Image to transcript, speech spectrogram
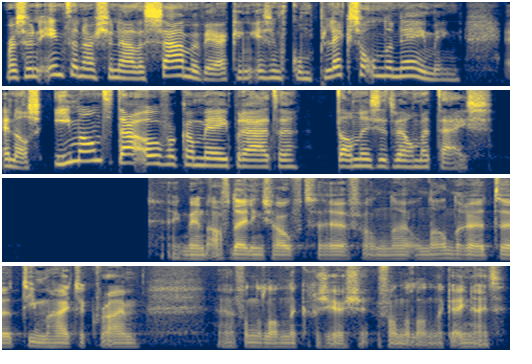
Maar zo'n internationale samenwerking is een complexe onderneming. En als iemand daarover kan meepraten, dan is het wel Matthijs. Ik ben afdelingshoofd eh, van eh, onder andere het eh, team High Crime van de Landelijke Recherche van de Landelijke Eenheid.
